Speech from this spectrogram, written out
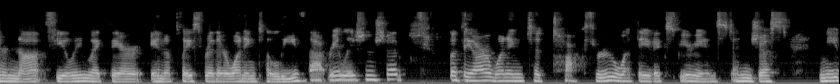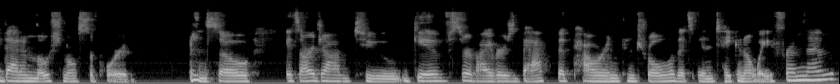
they're not feeling like they're in a place where they're wanting to leave that relationship, but they are wanting to talk through what they've experienced and just need that emotional support. And so it's our job to give survivors back the power and control that's been taken away from them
